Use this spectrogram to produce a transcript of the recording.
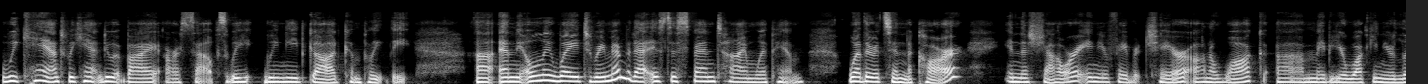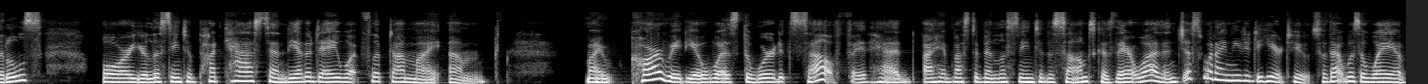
we can't. We can't do it by ourselves. We we need God completely. Uh, and the only way to remember that is to spend time with Him, whether it's in the car, in the shower, in your favorite chair, on a walk. Um, maybe you're walking your littles, or you're listening to a podcast. And the other day, what flipped on my um, my car radio was the word itself. It had, I had must have been listening to the Psalms because there it was, and just what I needed to hear too. So that was a way of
